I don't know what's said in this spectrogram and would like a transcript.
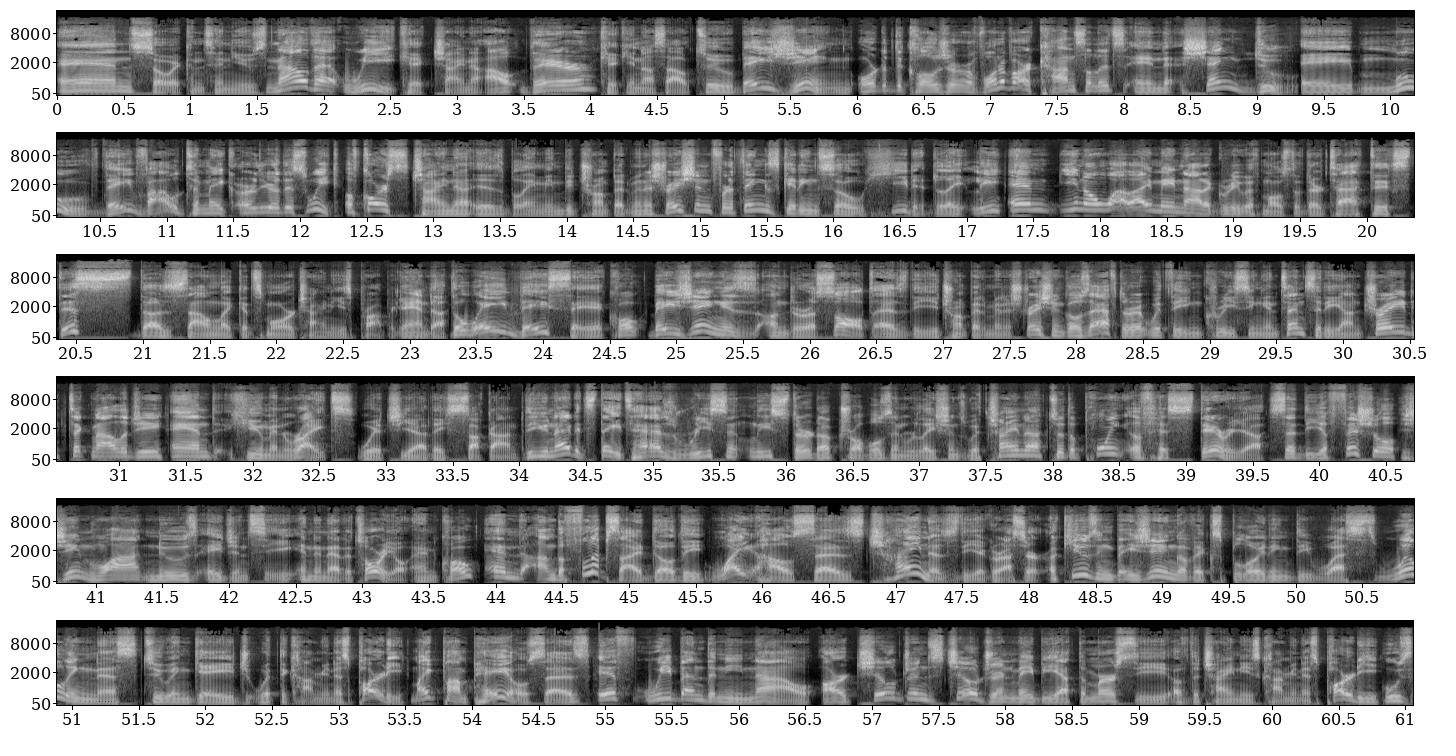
And so it continues. Now that we kick China out, they're kicking us out too. Beijing ordered the closure of one of our consulates in Chengdu, a move they vowed to make earlier this week. Of course, China is blaming the Trump administration for things getting so heated lately. And, you know, while I may not agree with most of their tactics, this does sound like it's more Chinese propaganda. The way they say it, quote, Beijing is under assault as the Trump administration goes after it with the increasing intensity on trade, technology, and human rights, which, yeah, they suck on. The United States has recently stirred up troubles in relations with China to the point of hysteria, said the official Xinhua news agency in an editorial, end quote. And on the flip side, though, the White House says China's the aggressor, accusing Beijing of exploiting the West's willingness to engage with the Communist Party. Mike Pompeo says if we bend the knee now, our children's children may be at the mercy of the Chinese Chinese Communist Party, whose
